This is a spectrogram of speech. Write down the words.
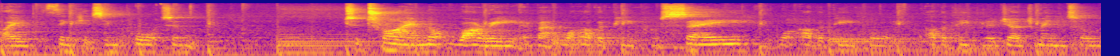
I think it's important to try and not worry about what other people say, what other people, if other people are judgmental,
